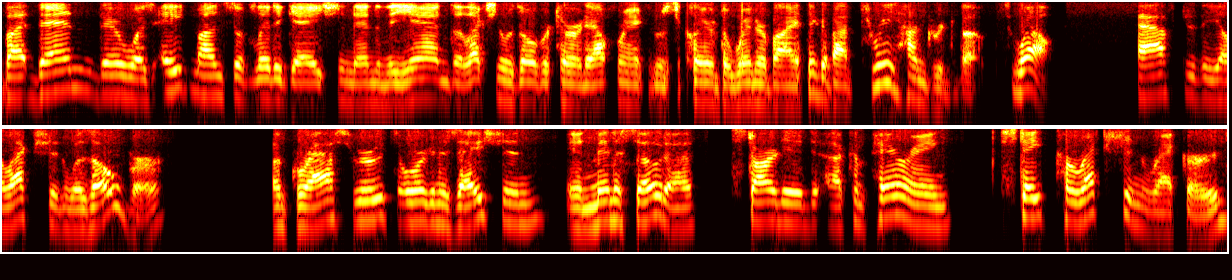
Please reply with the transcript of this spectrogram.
But then there was eight months of litigation, and in the end, the election was overturned. Al Franken was declared the winner by, I think, about 300 votes. Well, after the election was over, a grassroots organization in Minnesota started uh, comparing state correction records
